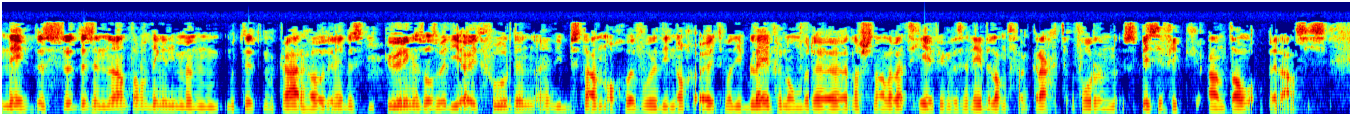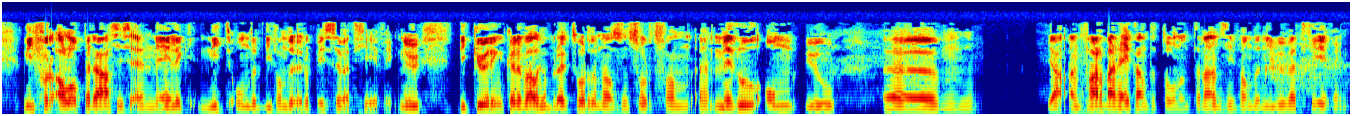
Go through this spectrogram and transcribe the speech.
Nee, dus het is een aantal dingen die men moet uit elkaar houden. Hè. Dus die keuringen zoals wij die uitvoerden, hè, die bestaan nog, wij voeren die nog uit, maar die blijven onder uh, nationale wetgeving, dus in Nederland van kracht, voor een specifiek aantal operaties. Niet voor alle operaties en eigenlijk niet onder die van de Europese wetgeving. Nu, die keuringen kunnen wel gebruikt worden als een soort van uh, middel om uw uh, ja, aanvaardbaarheid aan te tonen ten aanzien van de nieuwe wetgeving.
